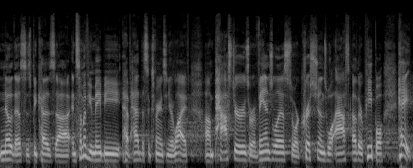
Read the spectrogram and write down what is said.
know this is because, uh, and some of you maybe have had this experience in your life, um, pastors or evangelists or Christians will ask other people, hey,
